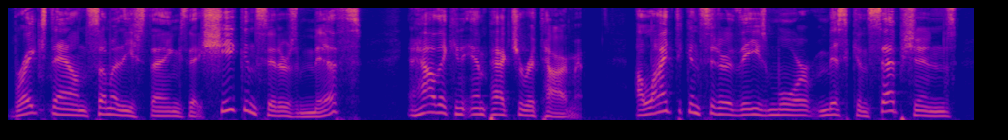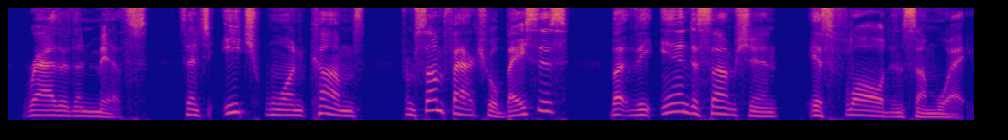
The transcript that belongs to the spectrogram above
breaks down some of these things that she considers myths and how they can impact your retirement. I like to consider these more misconceptions rather than myths, since each one comes from some factual basis, but the end assumption is flawed in some way.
